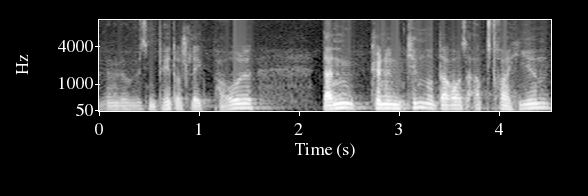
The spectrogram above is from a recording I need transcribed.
wenn wir wissen, Peter schlägt Paul, dann können Kinder daraus abstrahieren,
